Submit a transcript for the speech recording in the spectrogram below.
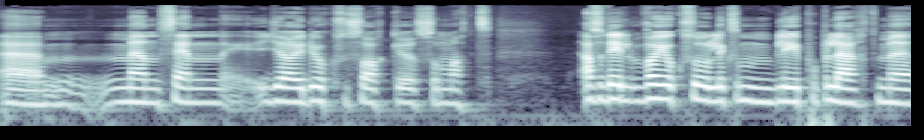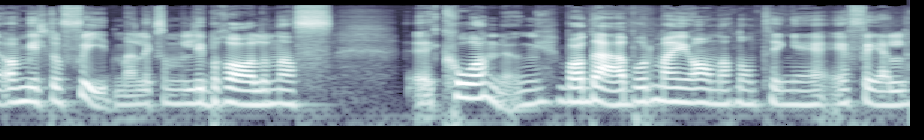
Eh, Men sen gör ju det också saker som att Alltså det var ju också liksom blev populärt med, av Milton Friedman, liksom liberalernas eh, konung. Bara där borde man ju ana att någonting är, är fel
